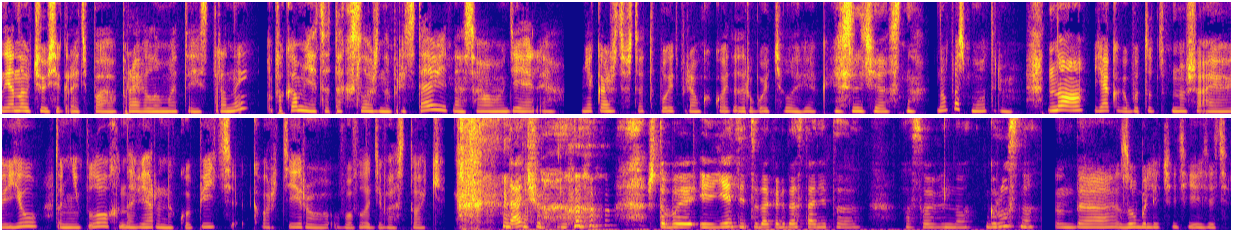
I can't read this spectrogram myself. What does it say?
Я научусь играть по правилам этой страны. Пока мне это так сложно представить на самом деле. Мне кажется, что это будет прям какой-то другой человек, если честно. Ну, посмотрим. Но я как бы тут внушаю Ю, то неплохо, наверное, купить квартиру во Владивостоке. Дачу? Чтобы и ездить туда, когда станет э, особенно грустно. Да, зубы лечить, ездить.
